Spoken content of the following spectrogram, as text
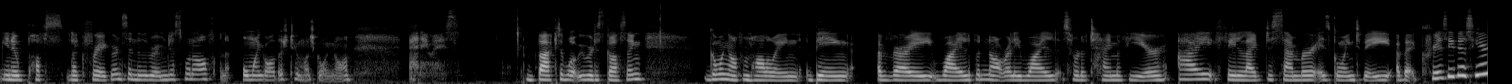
you know, puffs like fragrance into the room just went off. And oh my god, there's too much going on. Anyways, back to what we were discussing. Going on from Halloween being a very wild but not really wild sort of time of year. I feel like December is going to be a bit crazy this year.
